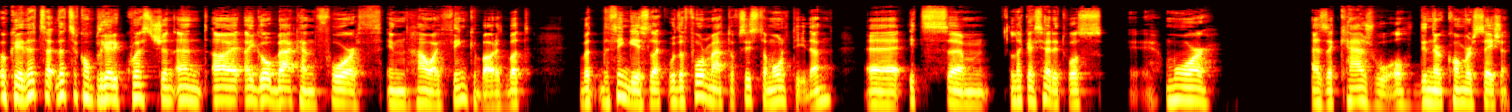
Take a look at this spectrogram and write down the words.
okay, that's a, that's a complicated question, and I, I go back and forth in how I think about it. But but the thing is, like with the format of Sista Måltiden, uh, it's um, like I said, it was uh, more as a casual dinner conversation.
